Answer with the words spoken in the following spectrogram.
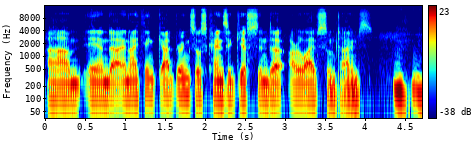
um, and uh, and I think God brings those kinds of gifts into our lives sometimes. Mm-hmm.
